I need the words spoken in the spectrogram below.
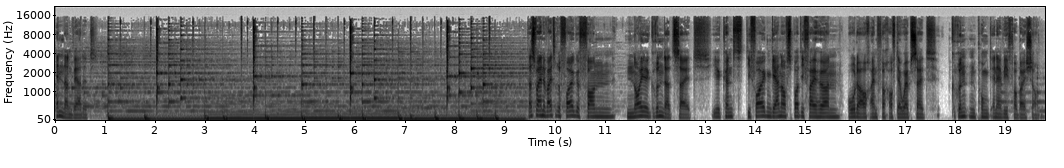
ändern werdet. Das war eine weitere Folge von Neue Gründerzeit. Ihr könnt die Folgen gerne auf Spotify hören oder auch einfach auf der Website gründen.nrw vorbeischauen.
